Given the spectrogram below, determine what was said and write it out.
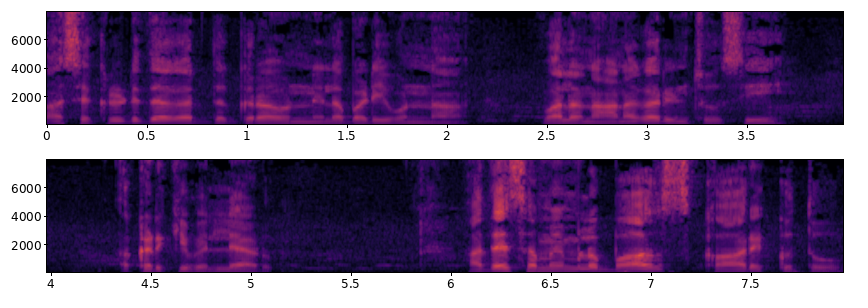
ఆ సెక్యూరిటీ దగ్గర దగ్గర నిలబడి ఉన్న వాళ్ళ నాన్నగారిని చూసి అక్కడికి వెళ్ళాడు. అదే సమయంలో బాస్ కార్ ఎక్కుతూ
